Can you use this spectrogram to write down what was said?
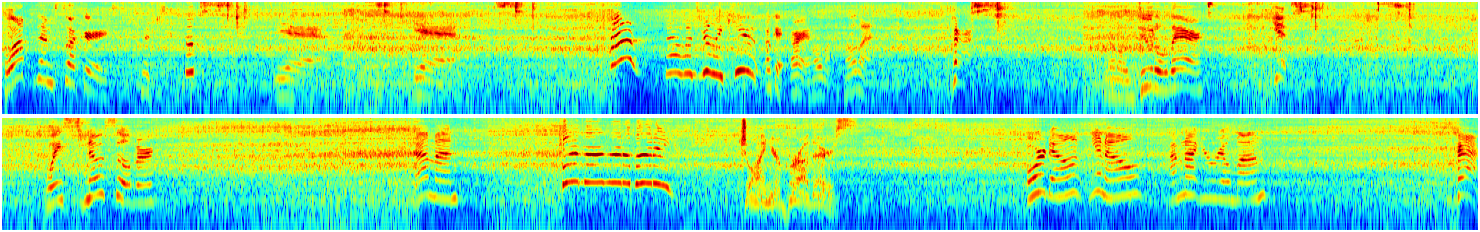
flop them suckers. Oops. Yeah. Yeah. Ah, that was really cute. Okay, all right, hold on, hold on. Little doodle there. Yes. Waste no silver. Come on. Come on, little buddy. Join your brothers. Or don't, you know. I'm not your real mom. Ha!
